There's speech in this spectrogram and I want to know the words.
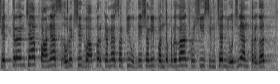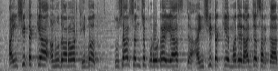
शेतकऱ्यांच्या पाण्यास संरक्षित वापर करण्यासाठी उद्देशाने पंतप्रधान कृषी सिंचन योजनेअंतर्गत ऐंशी टक्के अनुदानावर ठिबक तुषार संच पुरवठा या ऐंशी टक्के मध्ये राज्य सरकार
